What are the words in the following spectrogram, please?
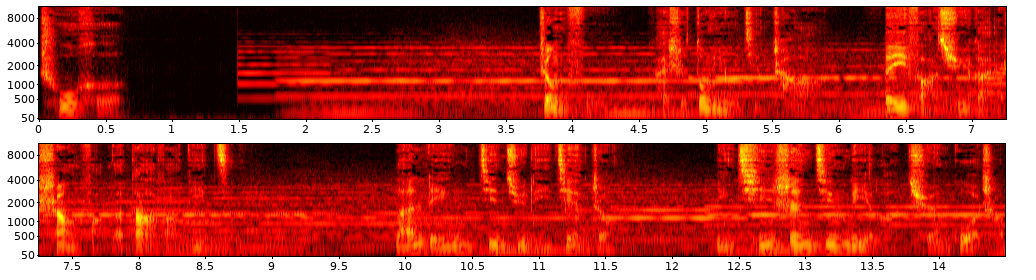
初河》。政府开始动用警察，非法驱赶上访的大法弟子。兰陵近距离见证，并亲身经历了全过程。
